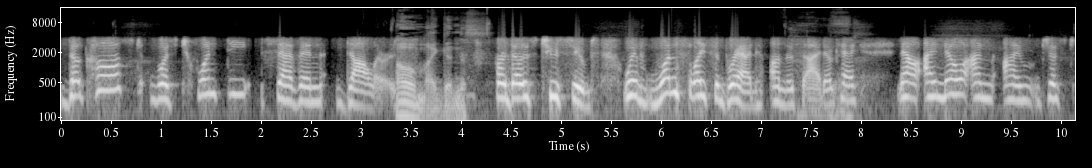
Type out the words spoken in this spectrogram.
the cost was twenty seven dollars Oh my goodness. for those two soups with one slice of bread on the side. Okay. Now I know I'm I'm just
